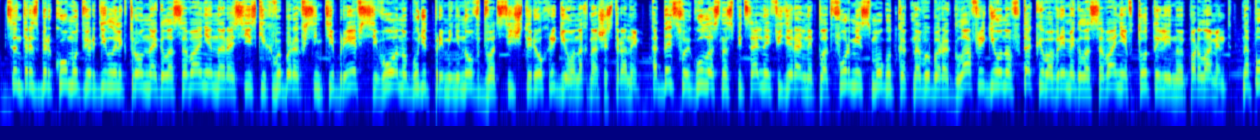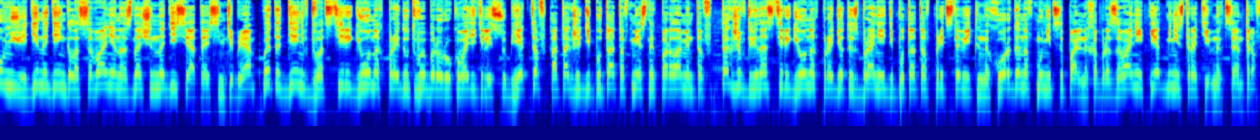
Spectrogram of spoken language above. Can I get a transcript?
Центр избирком утвердил электронное голосование на российских выборах в сентябре. Всего оно будет применено в 24 регионах нашей страны. Отдать свой голос на специальной федеральной платформе смогут как на выборах глав регионов, так и во время голосования в тот или иной парламент. Напомню, единый день голосования назначен на 10 сентября. В этот день в 20 регионах пройдут выборы руководителей субъектов, а также депутатов местных парламентов. Также в 12 регионах пройдет избрание депутатов представительных исполнительных органов муниципальных образований и административных центров.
